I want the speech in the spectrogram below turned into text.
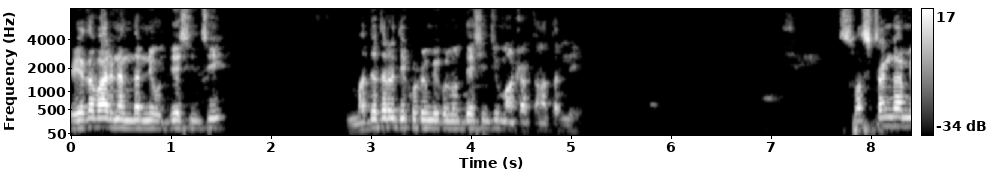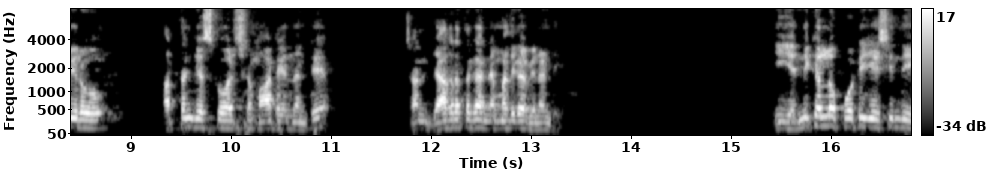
పేదవారిని అందరినీ ఉద్దేశించి మధ్యతరగతి కుటుంబీకులను ఉద్దేశించి మాట్లాడుతున్న తల్లి. స్పష్టంగా మీరు అర్థం చేసుకోవాల్సిన మాట ఏంటంటే చాలా జాగ్రత్తగా నెమ్మదిగా వినండి. ఈ ఎన్నికల్లో పోటీ చేసింది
